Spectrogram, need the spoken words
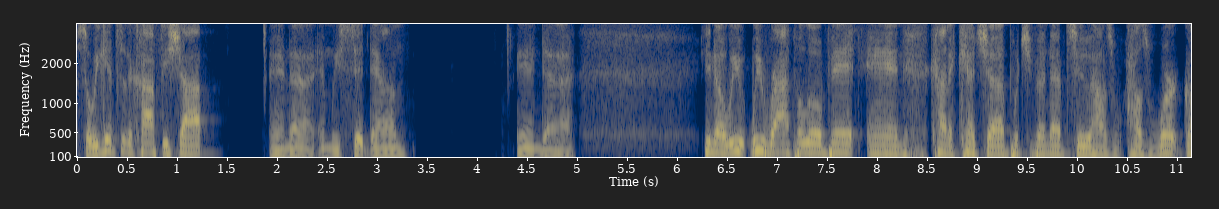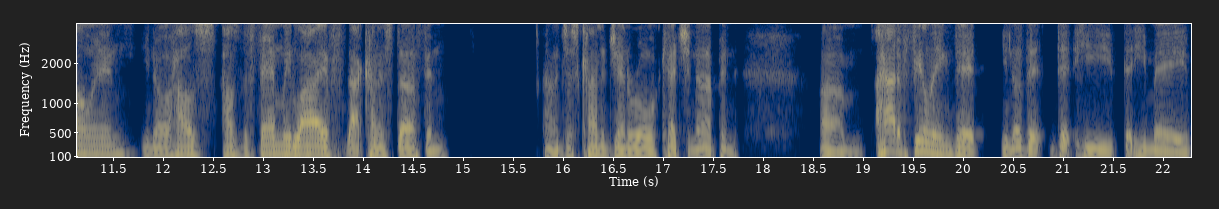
So we get to the coffee shop and uh, and we sit down and uh, you know we we rap a little bit and kind of catch up what you've been up to how's how's work going you know how's how's the family life that kind of stuff and uh, just kind of general catching up. And um, i had a feeling that you know that that he that he may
